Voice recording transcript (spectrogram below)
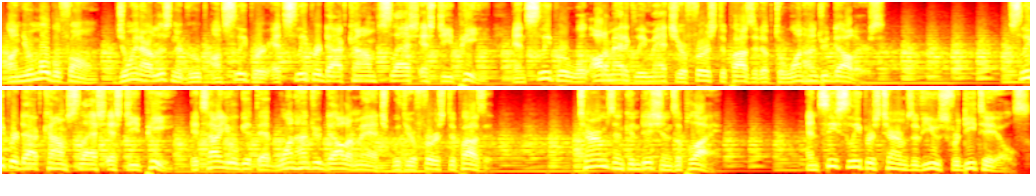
On your mobile phone, join our listener group on Sleeper at sleeper.com slash SGP and Sleeper will automatically match your first deposit up to $100. Sleeper.com slash SGP, it's how you'll get that $100 match with your first deposit. Terms and conditions apply. And see Sleeper's terms of use for details.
